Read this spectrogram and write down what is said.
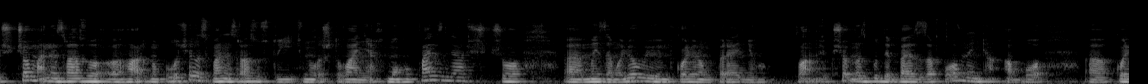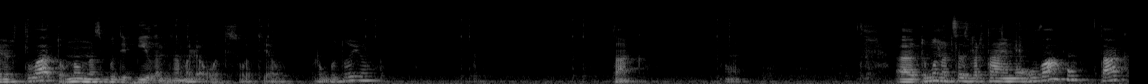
що в мене зразу е, гарно вийшло. В мене зразу стоїть в налаштуваннях мого пензля, що е, ми замальовуємо кольором переднього плану. Якщо в нас буде без заповнення або колір тла, то воно в нас буде білим замальовуватися. От я пробудую. Так. Е, Тому на це звертаємо увагу. Так?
